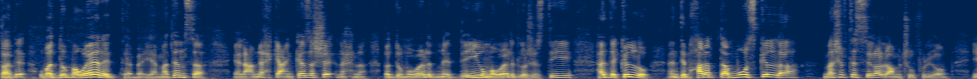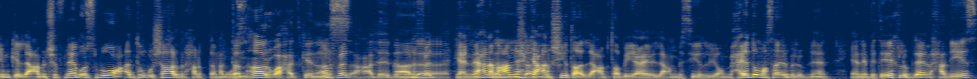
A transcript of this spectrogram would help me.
طيب. وبده موارد يعني ما تنسى. يعني عم نحكي عن كذا شيء نحن. بده موارد مادية وموارد لوجستية هذا كله. أنت بحرب تموز كلها. ما شفت السيرة اللي عم تشوفه اليوم. يمكن اللي عم شفناه بأسبوع قد هو شهر من حرب تموز. حتى نهار واحد كان نص اعداد عرفت؟ يعني نحن ما عم نحكي عن شيطة اللي عم طبيعي اللي عم بيصير اليوم. بحياته ما صاير بلبنان. يعني بتاريخ لبنان الحديث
